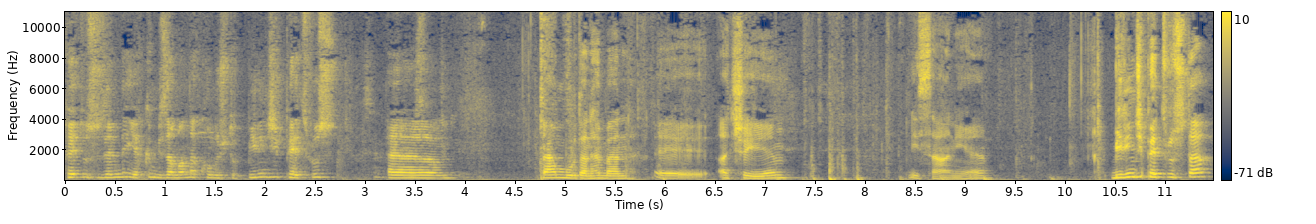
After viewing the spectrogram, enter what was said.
Petrus üzerinde yakın bir zamanda konuştuk. Birinci Petrus ben buradan hemen açayım. Bir saniye. Birinci Petrus'ta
